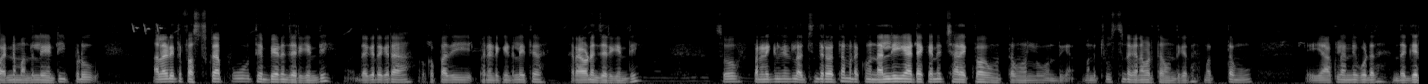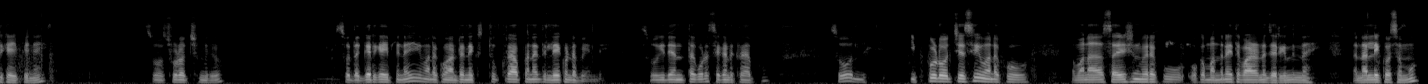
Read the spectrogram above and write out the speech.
వాడిన మందులు ఏంటి? ఇప్పుడు ఆల్రెడీ అయితే ఫస్ట్ క్రాప్ తెంపేయడం జరిగింది. దగ్గర దగ్గర ఒక పది పన్నెండు గంటలు అయితే రావడం జరిగింది. సో పన్నెండు కిలోమీటర్లు వచ్చిన తర్వాత మనకు నల్లి అటాక్ అనేది చాలా ఎక్కువ మొత్తంలో ఉంది. కదా. మనం చూస్తుంటే కనబడతా ఉంది కదా మొత్తము ఈ ఆకులన్నీ కూడా దగ్గరికి అయిపోయినాయి. సో చూడొచ్చు మీరు. సో దగ్గరికి అయిపోయినాయి. మనకు అంటే నెక్స్ట్ క్రాప్ అనేది లేకుండా పోయింది. సో ఇదంతా కూడా సెకండ్ క్రాప్ సో ఇప్పుడు వచ్చేసి మనకు మన సజెషన్ మేరకు ఒక మందుని అయితే వాడడం జరిగింది నల్లి కోసము.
